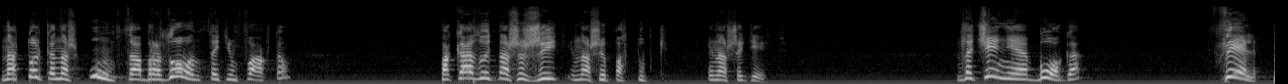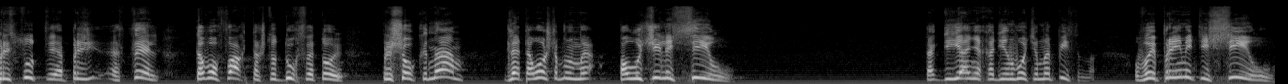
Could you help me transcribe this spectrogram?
настолько наш ум сообразован с этим фактом, показывает наша жизнь и наши поступки, и наши действия. Значение Бога, цель присутствия, э, цель того факта, что Дух Святой пришел к нам, для того, чтобы мы получили силу. Так в Деяниях 1.8 написано. Вы примете силу.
